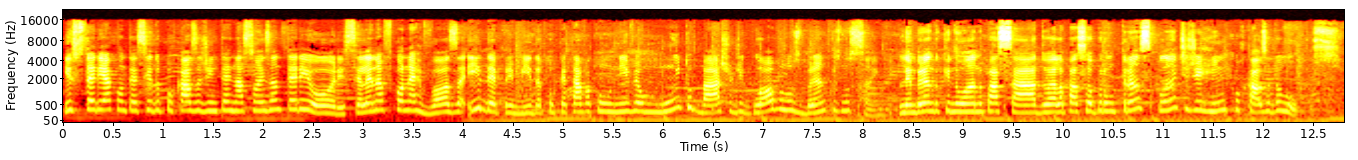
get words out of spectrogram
Isso teria acontecido por causa de internações anteriores. Selena ficou nervosa e deprimida porque estava com um nível muito baixo de glóbulos brancos no sangue. Lembrando que no ano passado ela passou por um transplante de rim por causa do lúpus.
